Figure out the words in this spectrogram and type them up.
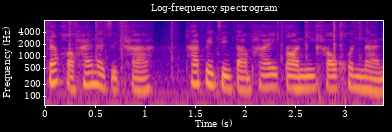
แกขอไพ่หน่อยสิคะถ้าเป็นจริงตามไพ่ตอนนี้เขาคนนั้น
